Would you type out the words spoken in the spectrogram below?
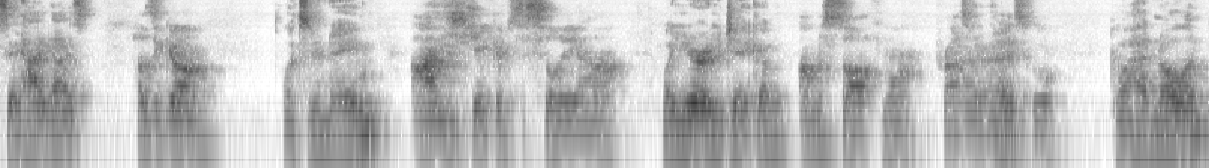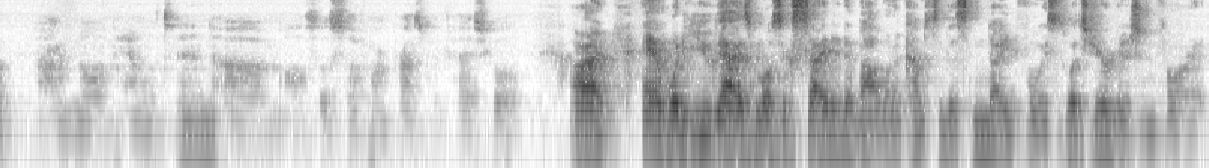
say hi, guys. How's it going? What's your name? I'm Jacob Siciliano. What year are you, Jacob? I'm a sophomore, Prospect All High. School. Go ahead, Nolan. I'm Nolan Hamilton, um, also sophomore at Prospect High School. All right. And what are you guys most excited about when it comes to this KnightVoices? What's your vision for it?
